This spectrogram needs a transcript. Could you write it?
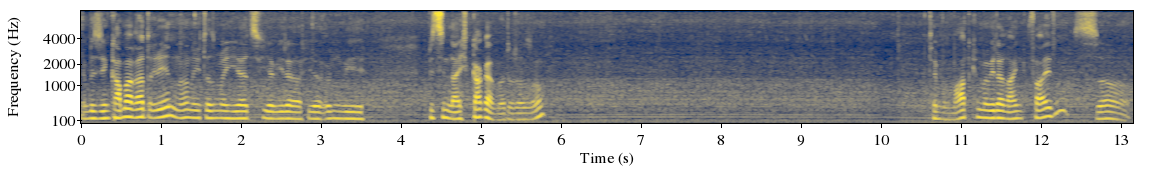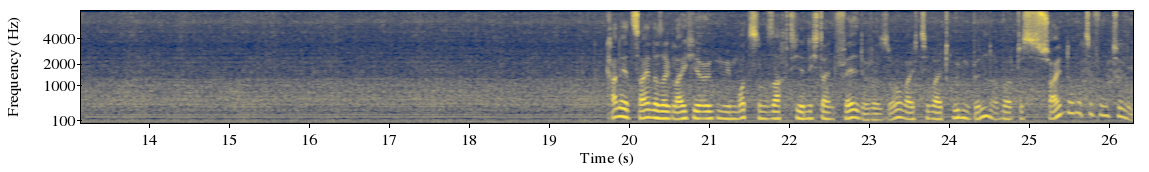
Ein bisschen Kamera drehen, ne? nicht, dass man hier jetzt hier wieder hier irgendwie ein bisschen leicht gaga wird oder so. Tempomat können wir wieder reinpfeifen. So. Kann jetzt sein, dass er gleich hier irgendwie motzt und sagt, hier nicht dein Feld oder so, weil ich zu weit drüben bin, aber das scheint aber zu funktionieren.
